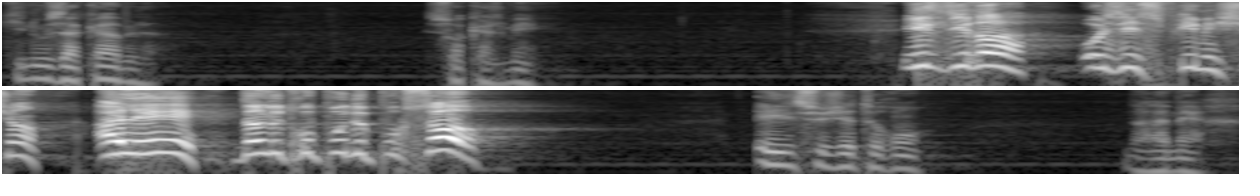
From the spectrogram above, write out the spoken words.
qui nous accablent soient calmés. Il dira aux esprits méchants, allez dans le troupeau de pourceaux, et ils se jetteront dans la mer.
